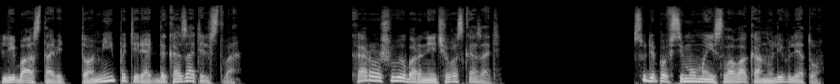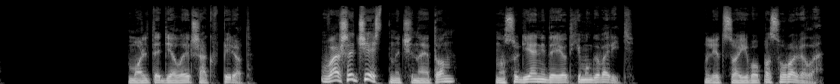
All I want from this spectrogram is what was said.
либо оставить Томми и потерять доказательства. Хорош выбор, нечего сказать. Судя по всему, мои слова канули в лету. Мольто делает шаг вперед. «Ваша честь!» — начинает он, но судья не дает ему говорить. Лицо его посуровило.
